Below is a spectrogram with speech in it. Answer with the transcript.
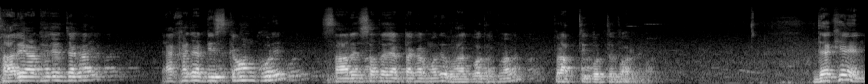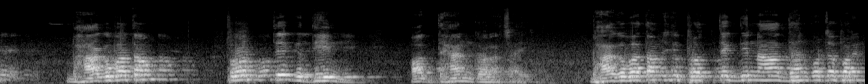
সাড়ে আট হাজার জায়গায় এক হাজার ডিসকাউন্ট করে সাড়ে সাত হাজার টাকার মধ্যে ভাগবত আপনারা প্রাপ্তি করতে পারবেন। দেখেন, ভাগবতম প্রত্যেক দিন অধ্যয়ন করা চাই। ভাগবতম যদি প্রত্যেক দিন না অধ্যয়ন করতে পারেন,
